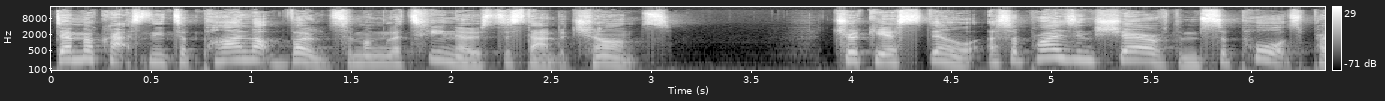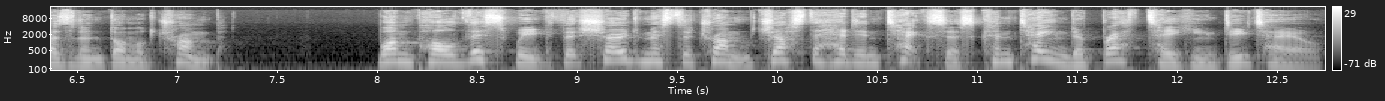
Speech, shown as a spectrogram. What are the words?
Democrats need to pile up votes among Latinos to stand a chance. Trickier still, a surprising share of them supports President Donald Trump. One poll this week that showed Mr. Trump just ahead in Texas contained a breathtaking detail.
